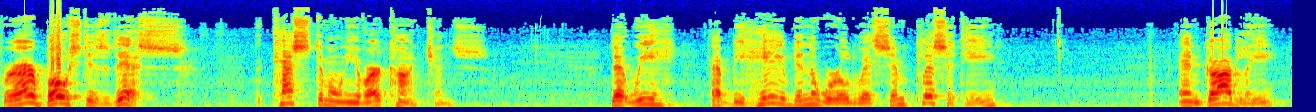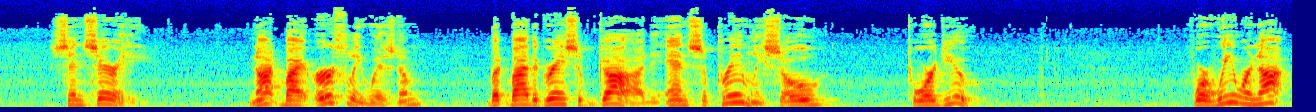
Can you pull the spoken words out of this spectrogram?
For our boast is this the testimony of our conscience that we have behaved in the world with simplicity and godly sincerity, not by earthly wisdom, but by the grace of God, and supremely so toward you. For we were not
